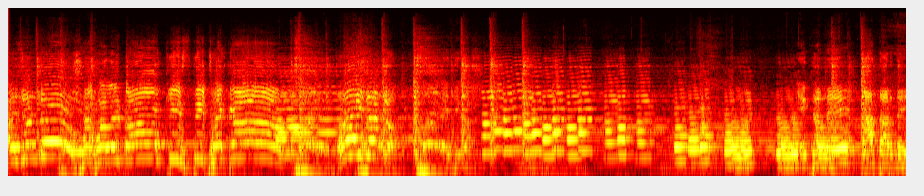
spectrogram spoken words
এই ঝন্টু সেফালে নাও কিস্তি ঠেকা। এখানে আদার দে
